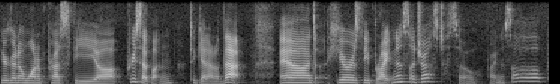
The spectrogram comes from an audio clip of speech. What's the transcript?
you're gonna wanna press the uh, preset button to get out of that. And here is the brightness adjust. So brightness up,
